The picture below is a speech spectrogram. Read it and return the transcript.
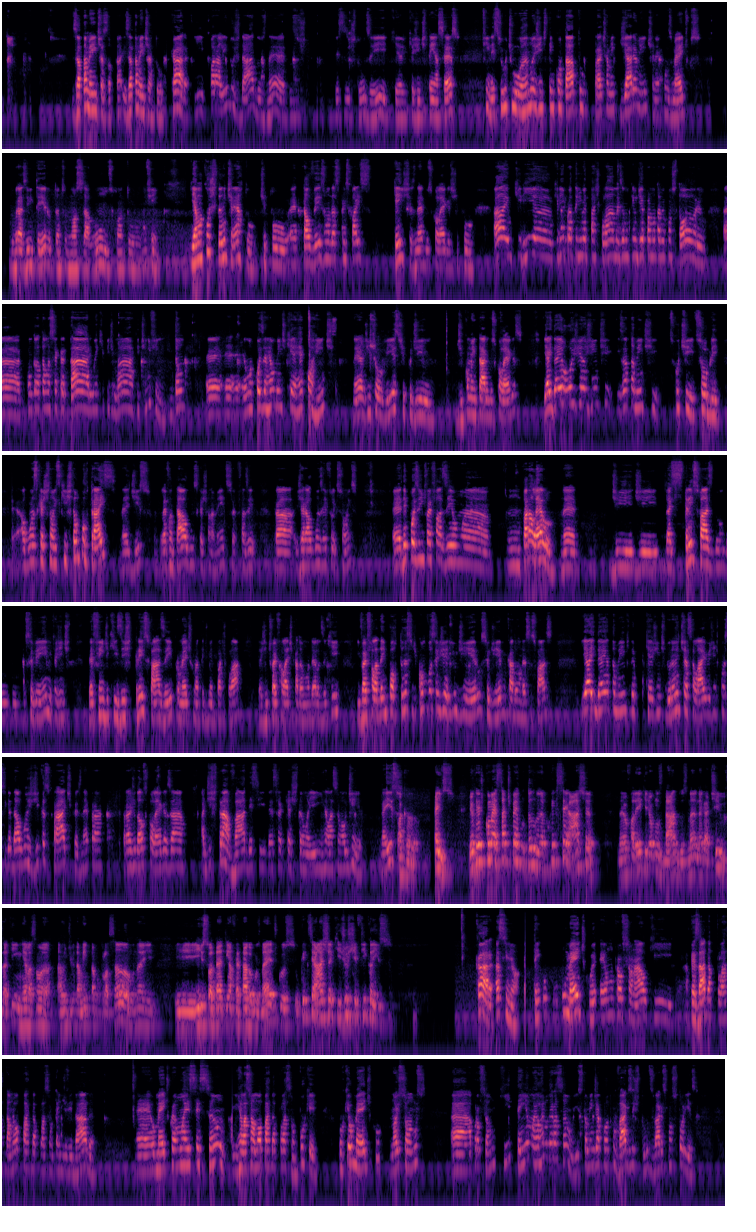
Exatamente, exatamente, Arthur. Cara, e para além dos dados, né, desses estudos aí que que a gente tem acesso, enfim, nesse último ano a gente tem contato praticamente diariamente, né, com os médicos do Brasil inteiro, tanto nossos alunos quanto, enfim, e é uma constante, né, Arthur? Tipo, é talvez uma das principais queixas, né, dos colegas, tipo, ah, eu queria, eu queria ir para atendimento particular, mas eu não tenho dinheiro para montar meu consultório, ah, contratar uma secretária, uma equipe de marketing, enfim. Então, é, é, é, uma coisa realmente que é recorrente, né, a gente ouvir esse tipo de, de comentário dos colegas. E a ideia hoje é a gente exatamente discutir sobre algumas questões que estão por trás né, disso, levantar alguns questionamentos, fazer para gerar algumas reflexões. É, depois a gente vai fazer uma, um paralelo né, de, de, das três fases do, do, do, CVM, que a gente defende que existe três fases aí para o médico no atendimento particular. A gente vai falar de cada uma delas aqui e vai falar da importância de como você gerir o dinheiro, o seu dinheiro em cada uma dessas fases. E a ideia também é que, que a gente, durante essa live, a gente consiga dar algumas dicas práticas né, para ajudar os colegas a, a destravar desse, dessa questão aí em relação ao dinheiro. Não é isso? Bacana. É isso. Eu queria começar te perguntando, né, por que, que você acha, né, eu falei aqui de alguns dados né, negativos aqui em relação ao endividamento da população, né, e, e isso até tem afetado alguns médicos. O que, que você acha que justifica isso? Cara, assim, ó, tem, o, o médico é um profissional que, apesar da, da maior parte da população estar endividada, é, o médico é uma exceção em relação à maior parte da população. Por quê? Porque o médico, nós somos a profissão que tem a maior remuneração. Isso também de acordo com vários estudos, várias consultorias.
